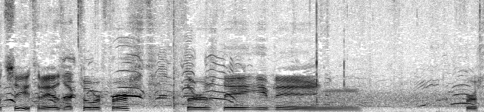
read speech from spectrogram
Let's see, today is October 1st, Thursday evening. First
